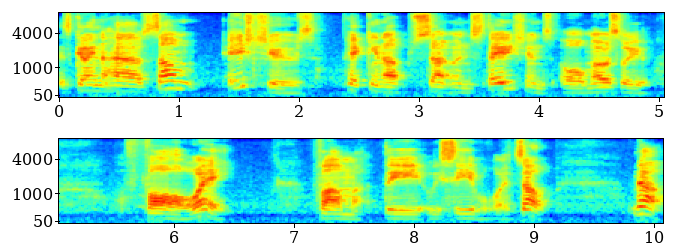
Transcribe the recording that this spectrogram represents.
is going to have some issues picking up certain stations or mostly far away from the receiver itself. Now,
